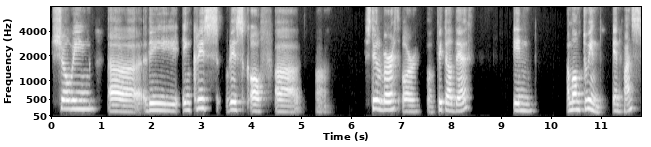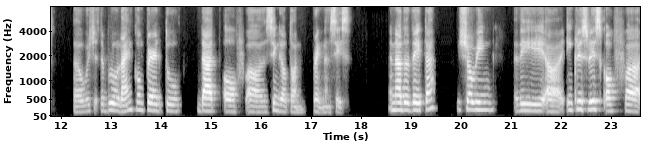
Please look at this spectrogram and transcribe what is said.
showing uh, the increased risk of uh, uh, stillbirth or fetal death in among twin infants, uh, which is the blue line, compared to that of uh, singleton pregnancies. Another data showing the uh, increased risk of uh,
